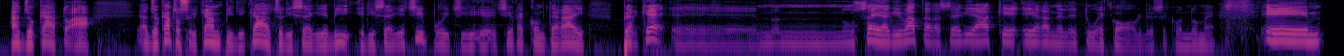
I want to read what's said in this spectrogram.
Ha giocato, a, ha giocato sui campi di calcio di Serie B e di Serie C, poi ci, ci racconterai perché eh, non, non, sei arrivata alla Serie A che era nelle tue corde, secondo me. E, ehm,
